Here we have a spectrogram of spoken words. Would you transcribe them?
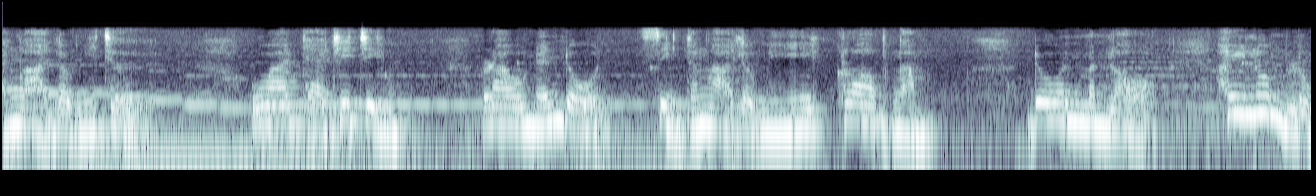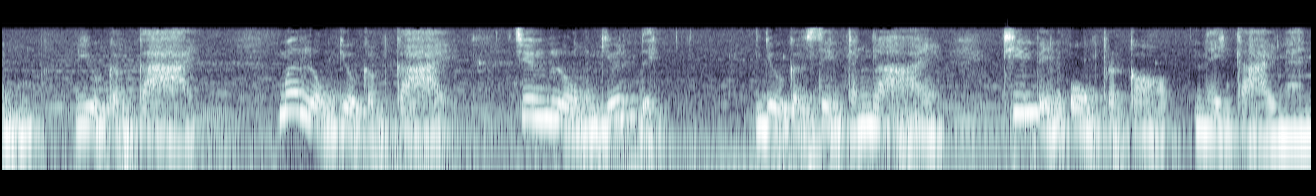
ทั้งหลายเหล่านี้เถิดว่าแท้ที่จริง เรานั้นโดนสิ่งทั้งหลายเหล่านี้ครอบงำโดนมันหลอกให้ลุ่มหลงอยู่กับกาย เมื่อหลงอยู่กับกาย จึงหลงยึดติดอยู่กับสิ่งทั้งหลายที่เป็นองค์ประกอบในกายนั้น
